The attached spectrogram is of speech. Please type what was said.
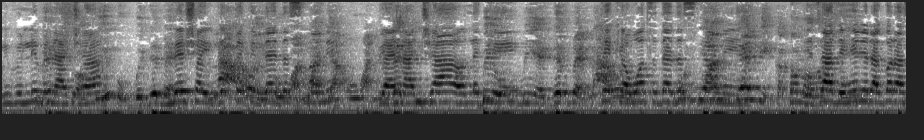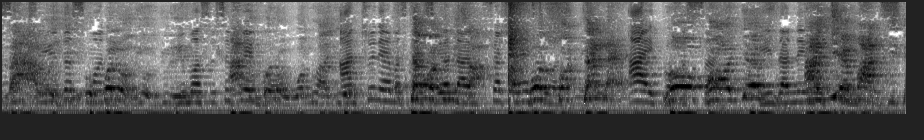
If you live in Nigeria, make sure you get, take it there this morning. You are in Nigeria oh, or me Take your water there this morning. Is that the hand that God has sent to you this morning? You must receive favor. And two them must come to your life. Stretch your hands towards me. I prophesy. in the name of Jesus.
